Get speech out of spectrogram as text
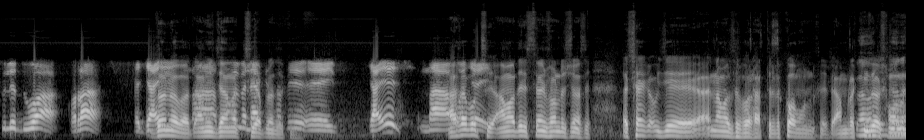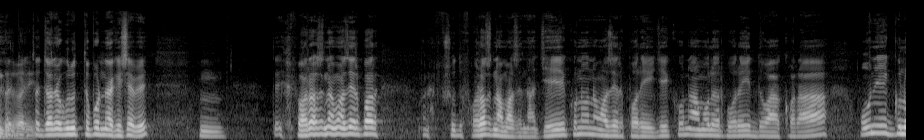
তুলে দোয়া করা ধন্যবাদ, আমি জানাচ্ছি এই জায়েজ না আশা? বলছি আমাদের ইসলামী ফাউন্ডেশন আছে। আচ্ছা ওই যে নামাজের পর হাত কমন আমরা কীভাবে সমাধান দিতে পারি? এটা জনগুরুত্বপূর্ণ এক হিসেবে। হুম, ফরজ নামাজের পর মানে শুধু ফরজ নামাজ না, যে কোনো নামাজের পরেই, যে কোনো আমলের পরেই দোয়া করা অনেকগুলো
